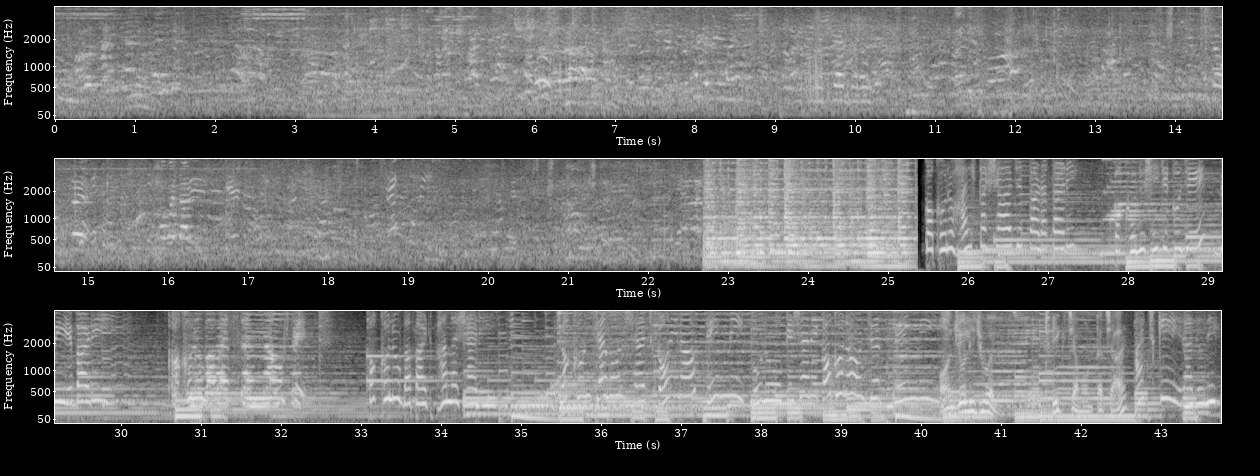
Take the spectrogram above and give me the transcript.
কখনো হালকা সাজ তাড়াতাড়ি, কখনো সেজে গুজে বিয়ে বাড়ি। কখনো বা ওয়েস্টার্ন আউটফিট কখনো বা পাট ভাঙা শাড়ি। যখন যেমন সাজ গয়না অঞ্জলি জুয়েলার্স ঠিক যেমনটা চায়। আজকে আধুনিক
